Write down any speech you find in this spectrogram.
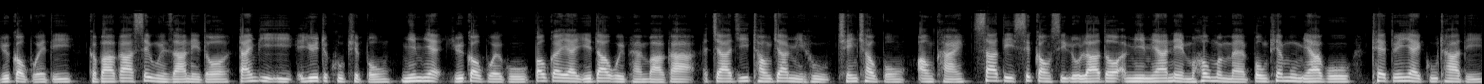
ရွေးကောက်ပွဲသည်ကဘာကစိတ်ဝင်စားနေသောတိုင်းပြည်၏အရွေးတစ်ခုဖြစ်ပုံမြင့်မြတ်ရွေးကောက်ပွဲကိုပောက်ကရရေးသားဝေဖန်ပါကအကြာကြီးထောင်ကြမည်ဟုချင်းချောက်ပုံအောင်ခိုင်စသည့်စစ်ကောင်စီလိုလားသောအမြင်များနှင့်မဟုတ်မမှန်ပုံဖြတ်မှုများကိုထည့်သွင်းရိုက်ကူးထားသည်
